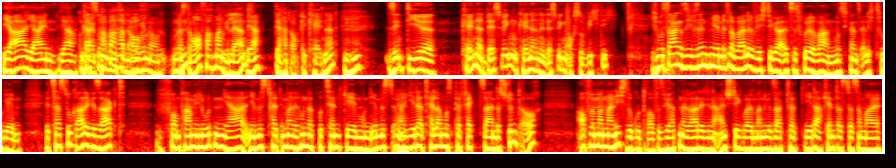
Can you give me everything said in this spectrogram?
Ja, jein, ja. Und dein Papa hat auch genau. Mhm. Restaurantfachmann gelernt. Ja. Mhm. Der hat auch gekellnert. Sind dir Kellner deswegen und Kellnerinnen deswegen auch so wichtig? Ich muss sagen, sie sind mir mittlerweile wichtiger, als sie früher waren, muss ich ganz ehrlich zugeben. Jetzt hast du gerade gesagt, vor ein paar Minuten, ja, ihr müsst halt immer 100% geben und ihr müsst immer, Ja. jeder Teller muss perfekt sein. Das stimmt auch. Auch wenn man mal nicht so gut drauf ist. Wir hatten da gerade den Einstieg, weil man gesagt hat, jeder kennt das, dass er mal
